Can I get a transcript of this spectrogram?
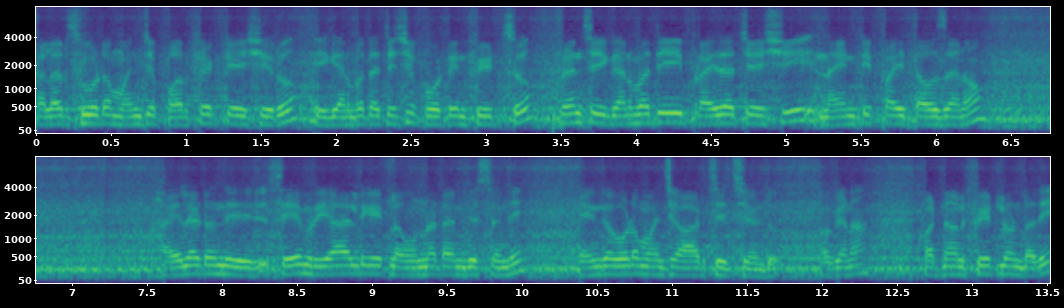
కలర్స్ కూడా మంచి పర్ఫెక్ట్ వేసారు ఈ గణపతి వచ్చేసి ఫోర్టీన్ ఫీట్స్. ఫ్రెండ్స్ ఈ గణపతి ప్రైస్ వచ్చేసి నైంటీ ఫైవ్ థౌజండ్ హైలైట్ ఉంది. సేమ్ రియాలిటీ ఇట్లా ఉన్నట్టు అనిపిస్తుంది. ఇంకా కూడా మంచిగా ఆర్ట్స్ ఇచ్చిండు. ఓకేనా? పద్నాలుగు ఫీట్లు ఉంటుంది.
